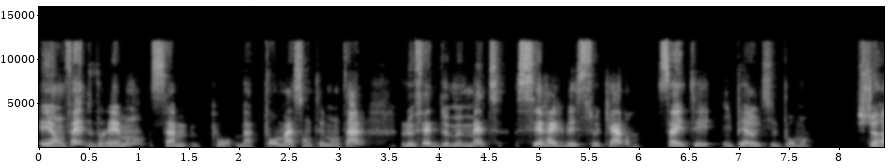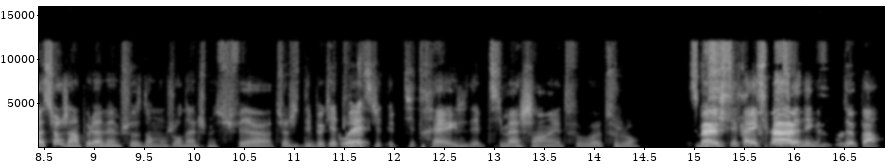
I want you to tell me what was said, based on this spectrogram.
Et en fait, vraiment, ça, pour, bah, pour ma santé mentale, le fait de me mettre ces règles et ce cadre, ça a été hyper utile pour moi. Je te rassure, j'ai un peu la même chose dans mon journal. Je me suis fait, euh, tu vois, j'ai des bucket Ouais. lists, j'ai des petites règles, j'ai des petits machins et tout, euh, toujours. Parce que Bah, si c'est pas écrit, ça ça cool. n'existe pas.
